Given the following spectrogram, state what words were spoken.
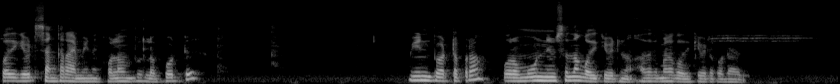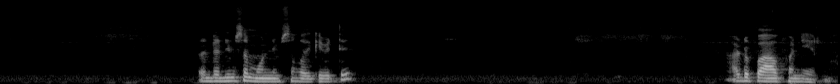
கொதிக்க விட்டு சங்கரா மீன் குழம்புல போட்டு மீன் போட்டப்புறம் ஒரு மூணு நிமிஷம் தான் கொதிக்க விடணும். அதுக்கு மேலே கொதிக்க விடக்கூடாது. ரெண்டு நிமிஷம் மூணு நிமிஷம் கொதிக்க விட்டு அடுப்பை ஆஃப் பண்ணிடணும்.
